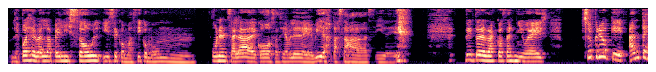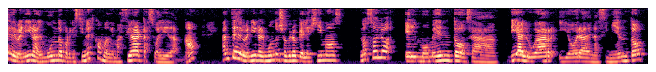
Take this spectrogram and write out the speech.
después de ver la peli Soul hice como así como una ensalada de cosas y hablé de vidas pasadas y de, de todas esas cosas New Age. Yo creo que antes de venir al mundo, porque si no es como demasiada casualidad, ¿no? Antes de venir al mundo yo creo que elegimos no solo el momento, o sea, día, lugar y hora de nacimiento,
